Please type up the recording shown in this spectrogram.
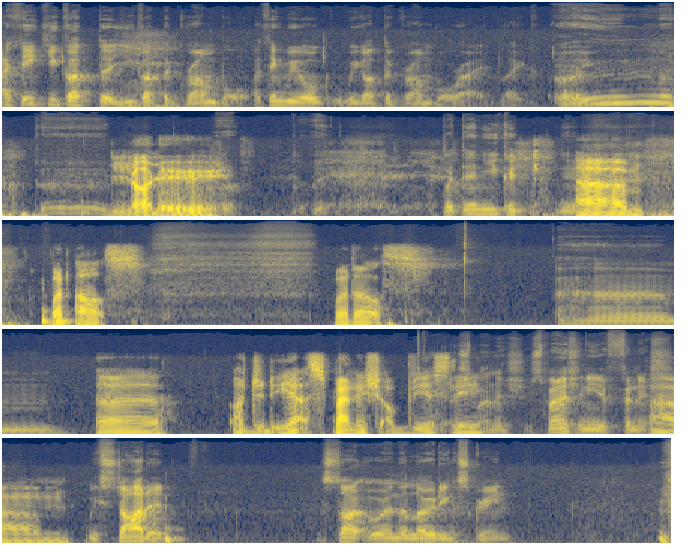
I think you got the you got the grumble. I think we all we got the grumble right. Like, I'm not the-" Nutty. But then you could. You know, Um, what else? What else? um, Uh, oh, did, yeah, Spanish, yeah, obviously. Spanish. Spanish. I need to finish. Um, we started. Start. We're in the loading screen.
